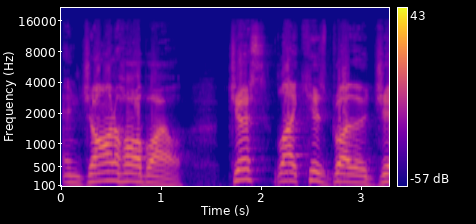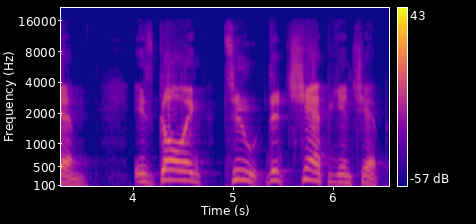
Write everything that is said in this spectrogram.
And John Harbaugh, just like his brother Jim, is going to the championship.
